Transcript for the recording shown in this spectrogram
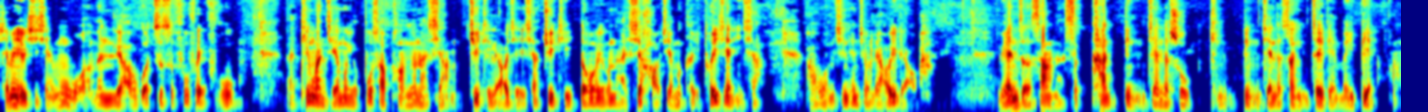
前面有期节目我们聊过知识付费服务，呃，听完节目有不少朋友呢想具体了解一下，具体都有哪些好节目可以推荐一下。好，我们今天就聊一聊吧。原则上呢是看顶尖的书，听顶尖的声音，这一点没变啊。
